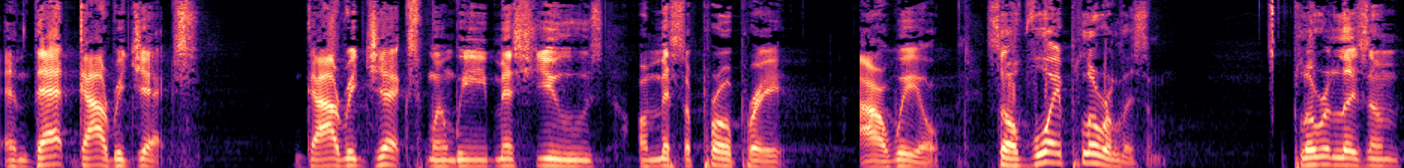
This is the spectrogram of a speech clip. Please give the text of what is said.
and that God rejects. God rejects when we misuse or misappropriate our will. So avoid pluralism. Pluralism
